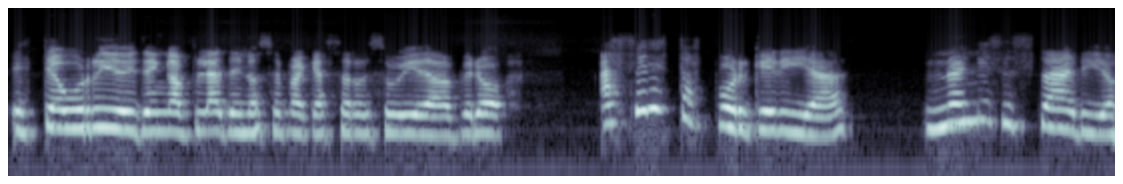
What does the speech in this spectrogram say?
esté aburrido y tenga plata y no sepa qué hacer de su vida, pero hacer estas porquerías no es necesario.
